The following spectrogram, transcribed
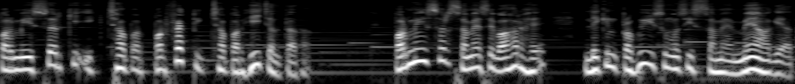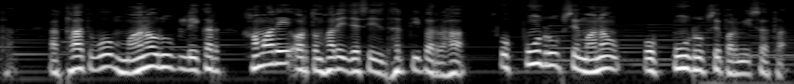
परमेश्वर की इच्छा पर, परफेक्ट इच्छा पर ही चलता था। परमेश्वर समय से बाहर है, लेकिन प्रभु यीशु मसीह समय में आ गया था। अर्थात वो मानव रूप लेकर हमारे और तुम्हारे जैसे इस धरती पर रहा। वो पूर्ण रूप से मानव, वो पूर्ण रूप से परमेश्वर था।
